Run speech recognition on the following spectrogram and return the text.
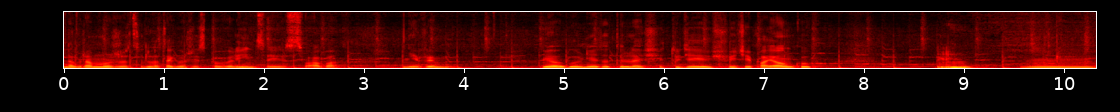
Dobra, może to dlatego, że jest po wylince jest słaba. Nie wiem. I ogólnie to tyle się tu dzieje w świecie pająków. Mm.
